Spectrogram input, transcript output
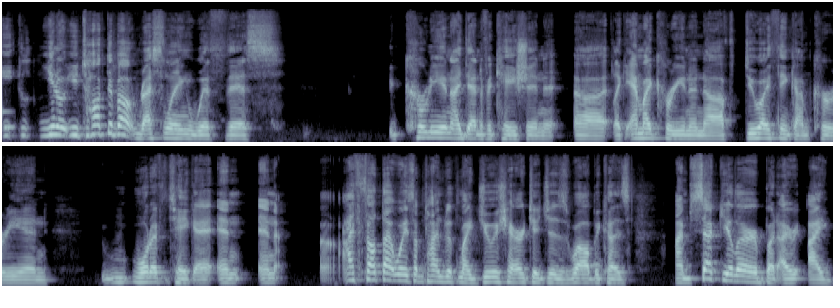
y- you know, you talked about wrestling with this Korean identification. Uh, like, am I Korean enough? Do I think I'm Korean? What do I have to take? And and I felt that way sometimes with my Jewish heritage as well because I'm secular, but I I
